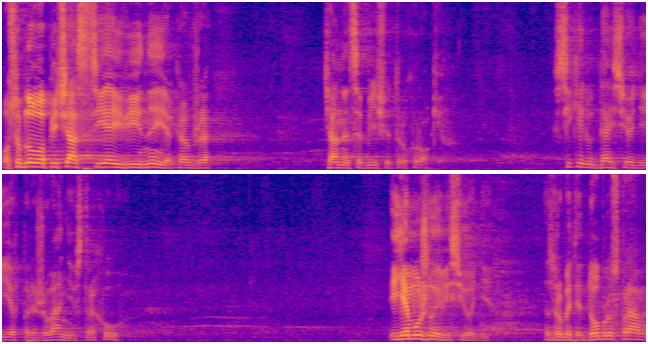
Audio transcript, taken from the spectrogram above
особливо під час цієї війни, яка вже тягнеться більше трьох років. Скільки людей сьогодні є в переживанні, в страху. Є можливість сьогодні зробити добру справу,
